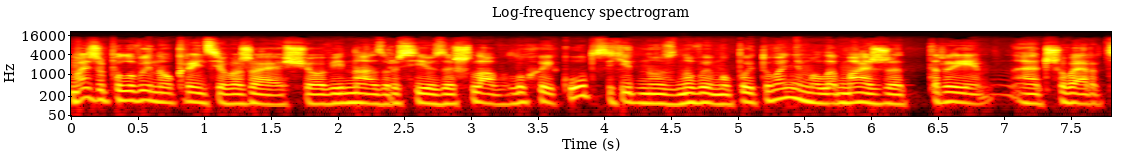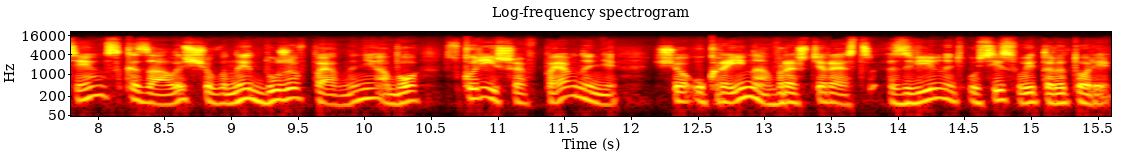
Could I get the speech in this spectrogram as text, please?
Майже половина українців вважає, що війна з Росією зайшла в глухий кут згідно з новим опитуванням, але майже три е, чверті сказали, що вони дуже впевнені або скоріше впевнені, що Україна, врешті-решт, звільнить усі свої території.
